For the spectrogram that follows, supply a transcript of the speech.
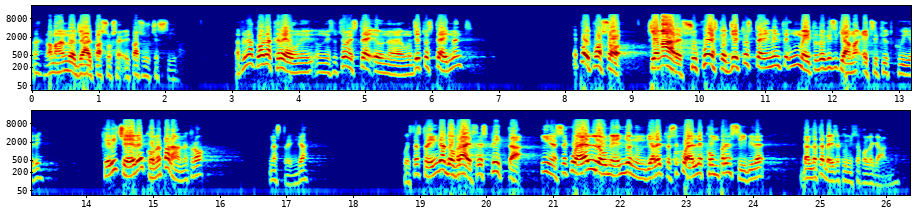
Eh? La mando è già il passo, il passo, successivo. La prima cosa creo un, un, un oggetto statement e poi posso chiamare su questo oggetto statement un metodo che si chiama executeQuery, che riceve come parametro una stringa. Questa stringa dovrà essere scritta in SQL o meglio in un dialetto SQL comprensibile dal database a cui mi sto collegando.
